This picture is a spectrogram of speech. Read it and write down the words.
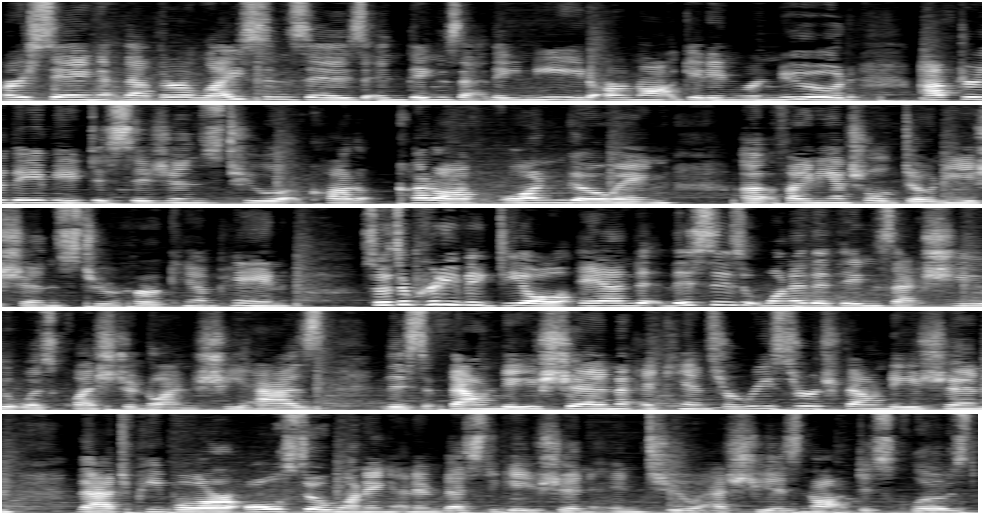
are saying that their licenses and things that they need are not getting renewed after they made decisions to cut, cut off ongoing uh, financial donations to her campaign. So it's a pretty big deal. And this is one of the things that she was questioned on. She has this foundation, a cancer research foundation, that people are also wanting an investigation into as she has not disclosed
